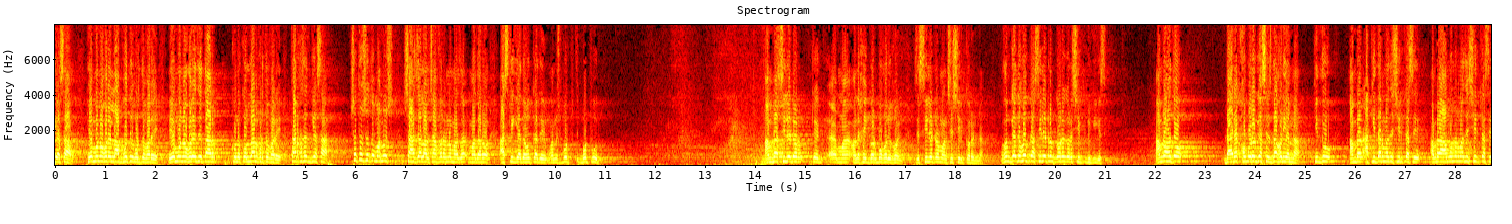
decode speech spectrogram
গিয়া স্যার হে মনে করে লাভ ক্ষতি করতে পারে, হে মনে করে যে তার কোনো কল্যাণ করতে পারে। তার কাছে গিয়া স্যার, শত শত মানুষ, শাহজালাল, শাহফরান মাজারও আজকে গিয়া দেহ কাজে, মানুষ ভোটপুর। আমরা সিলেটর অনেকে গর্ব করি কইন যে সিলেটর মানুষের শির করেন না। এখন কে দেখো সিলেটর ঘরে ঘরে শির ঢুকি গেছে। আমরা হয়তো ডাইরেক্ট খবরও গিয়া চেষ্টা করি না, কিন্তু আমরা আকিদার মাঝে শির কাছে আমরা আমলের মাঝে শির কাছে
